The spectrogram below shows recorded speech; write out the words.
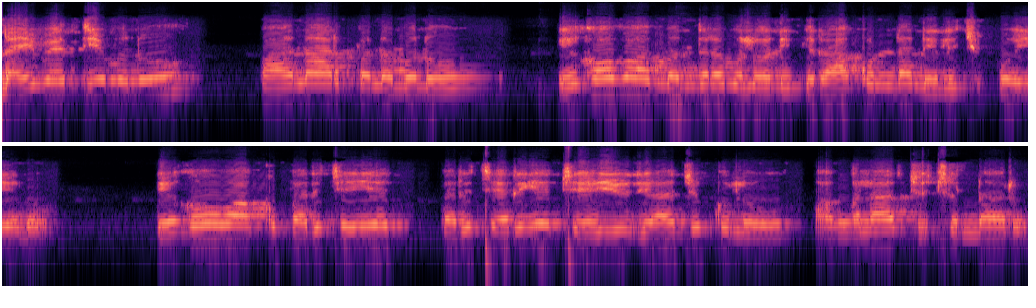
నైవేద్యమును పానార్పణమును యహోవా మందిరములోనికి రాకుండా నిలిచిపోయాను. యహోవాకు పరిచయ పరిచర్య చేయు యాజకులు అంగలార్చుచున్నారు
